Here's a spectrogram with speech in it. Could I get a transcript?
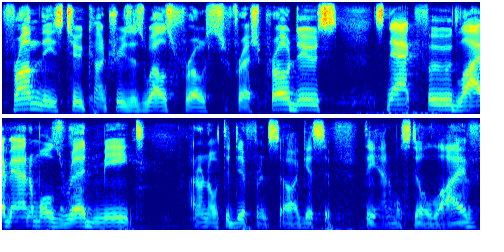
from these two countries, as well as fresh produce, snack food, live animals, red meat. I don't know what the difference. So I guess if the animal's still alive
